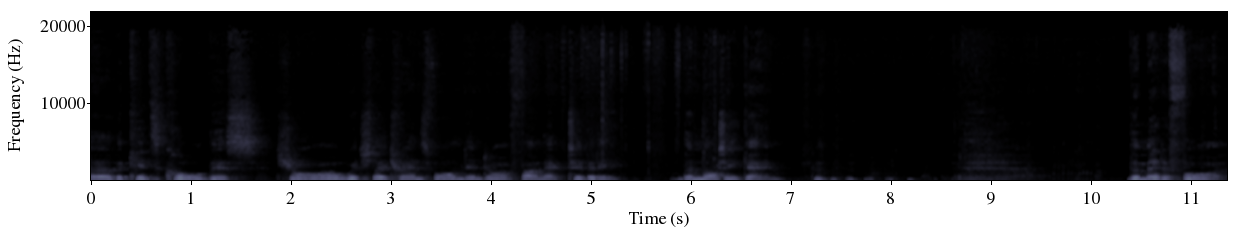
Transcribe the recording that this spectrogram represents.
uh, the kids called this chore, which they transformed into a fun activity, the knotty game. the metaphor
